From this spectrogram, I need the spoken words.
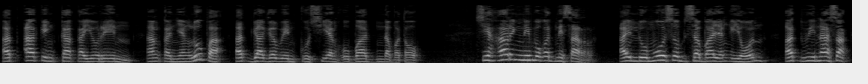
at aking kakayurin ang kanyang lupa at gagawin ko siyang hubad na bato. Si Haring Nebuchadnezzar ay lumusob sa bayang iyon at winasak,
